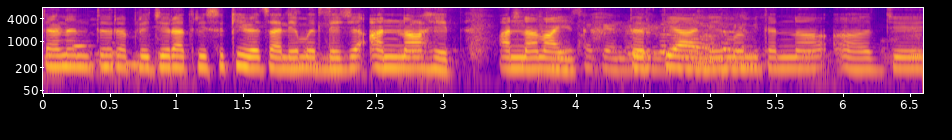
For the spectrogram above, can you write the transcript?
त्यानंतर आपले जे रात्रीचं खेळ आले मधले जे अण्णा आहेत अण्णा नाईक तर ते आले. मग मी त्यांना जे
